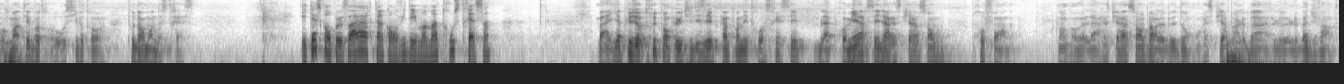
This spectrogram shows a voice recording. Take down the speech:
augmenter aussi votre taux d'hormones de stress. Et qu'est-ce qu'on peut faire quand on vit des moments trop stressants? Ben, il y a plusieurs trucs qu'on peut utiliser quand on est trop stressé. La première, c'est la respiration profonde. Donc, la respiration par le bedon. On respire par le bas, le, bas du ventre.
